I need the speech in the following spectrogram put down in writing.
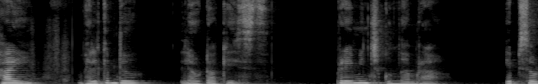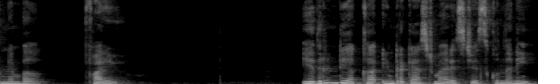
Hi welcome to love talkies. ప్రేమించుకుందాం రా ఎపిసోడ్ నెంబర్ ఫైవ్. ఎదురింటి అక్క ఇంటర్కాస్ట్ మ్యారేజ్ చేసుకుందని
